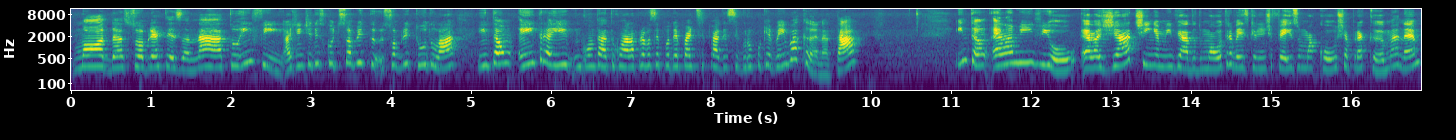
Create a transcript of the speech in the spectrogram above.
moda, sobre artesanato, enfim, a gente discute sobre, sobre tudo lá. Então, entra aí em contato com ela para você poder participar desse grupo que é bem bacana, tá? Então, ela me enviou, ela já tinha me enviado de uma outra vez que a gente fez uma colcha pra cama, né?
